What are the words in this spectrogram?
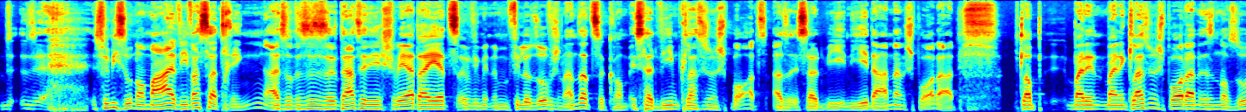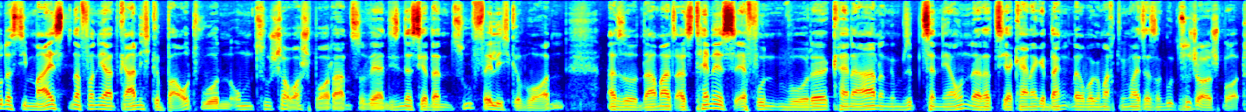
Ist für mich so normal wie Wasser trinken. Also das ist tatsächlich schwer, da jetzt irgendwie mit einem philosophischen Ansatz zu kommen. Ist halt wie im klassischen Sport. Also ist halt wie in jeder anderen Sportart. Ich glaube, bei den, bei den klassischen Sportarten ist es noch so, dass die meisten davon ja gar nicht gebaut wurden, um Zuschauersportarten zu werden. Die sind das ja dann zufällig geworden. Also damals, als Tennis erfunden wurde, keine Ahnung, im 17. Jahrhundert hat sich ja keiner Gedanken darüber gemacht, wie man das ein guter Zuschauersport.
